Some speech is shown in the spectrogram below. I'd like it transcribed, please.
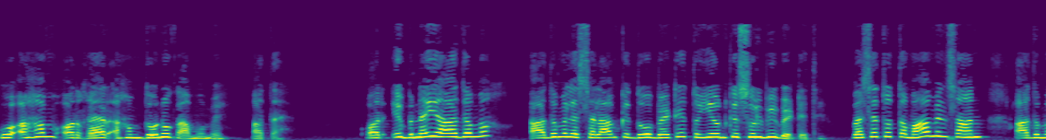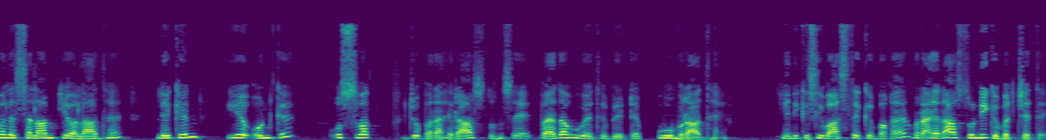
وہ اہم اور غیر اہم دونوں کاموں میں آتا ہے۔ اور ابن آدم آدم علیہ السلام کے دو بیٹے، تو یہ ان کے سلبی بیٹے تھے۔ ویسے تو تمام انسان آدم علیہ السلام کی اولاد ہے لیکن یہ ان کے اس وقت جو براہ راست ان سے پیدا ہوئے تھے بیٹے، وہ مراد ہیں۔ یعنی کسی واسطے کے بغیر براہ راست انہیں کے بچے تھے۔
